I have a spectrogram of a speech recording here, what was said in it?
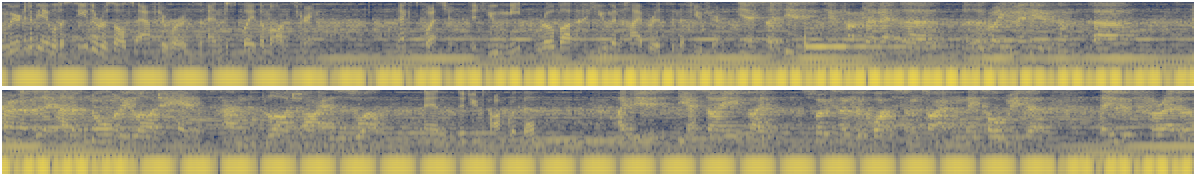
And we're going to be able to see the results afterwards and display them on screen. Next question Did you meet robot human hybrids in the future? Yes, I did. In fact, I met uh, a great many of them. Um, I remember they had abnormally large heads and large eyes as well. And did you talk with them? I did, yes. I, I spoke to them for quite some time and they told me that they lived forever.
